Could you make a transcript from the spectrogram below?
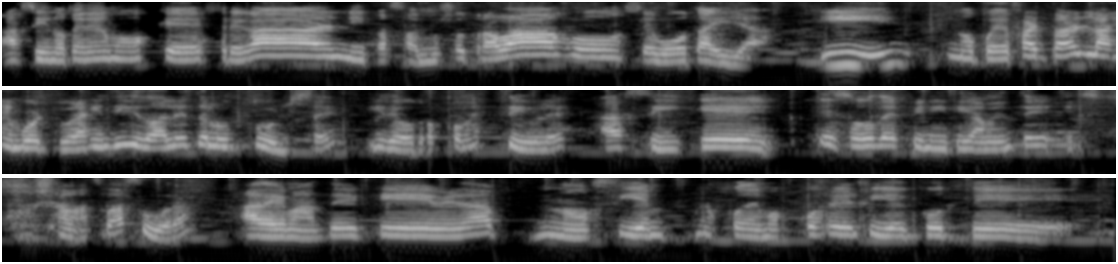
así no tenemos que fregar ni pasar mucho trabajo, se bota y ya. Y no puede faltar las envolturas individuales de los dulces y de otros comestibles, así que eso definitivamente es mucha más basura. Además de que, ¿verdad? No siempre nos podemos correr el riesgo de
